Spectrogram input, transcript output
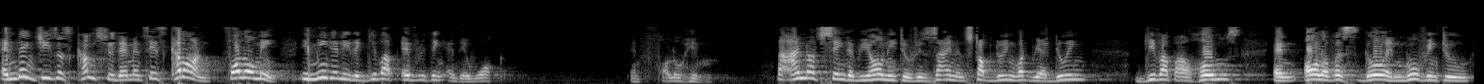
And then Jesus comes to them and says, come on, follow me. Immediately they give up everything and they walk and follow him. Now I'm not saying that we all need to resign and stop doing what we are doing, give up our homes, and all of us go and move into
